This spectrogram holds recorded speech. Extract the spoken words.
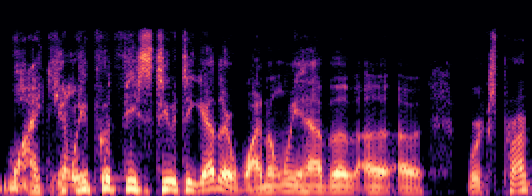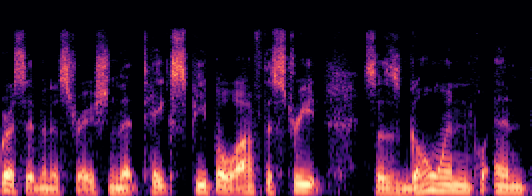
Why can't we put these two together? Why don't we have a, a, a works progress administration that takes people off the street, says go and and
